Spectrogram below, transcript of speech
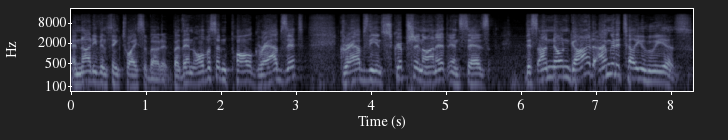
and not even think twice about it. But then all of a sudden, Paul grabs it, grabs the inscription on it, and says, This unknown God, I'm going to tell you who he is.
